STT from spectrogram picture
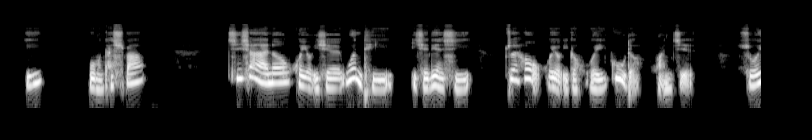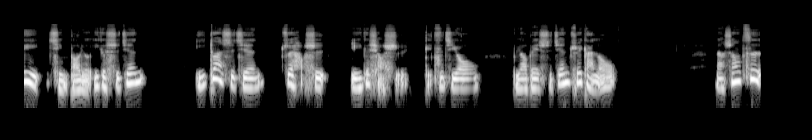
一。我们开始吧。接下来呢，会有一些问题、一些练习，最后会有一个回顾的环节。所以，请保留一个时间，一段时间，最好是一个小时给自己哦，不要被时间追赶喽。那上次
